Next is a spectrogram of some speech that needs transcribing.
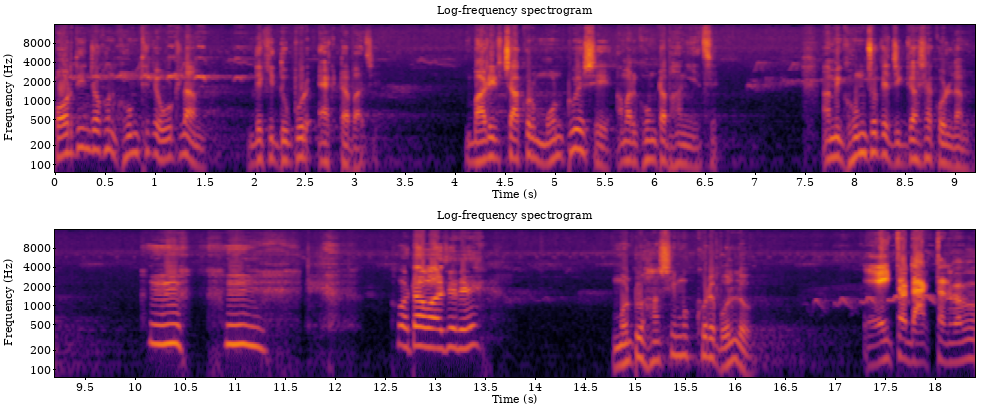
পরদিন যখন ঘুম থেকে উঠলাম দেখি দুপুর একটা বাজে। বাড়ির চাকর মন্টু এসে আমার ঘুমটা ভাঙিয়েছে। আমি ঘুম চোখে জিজ্ঞাসা করলাম কটা বাজে রে? মন্টু হাসি মুখ করে বলল এই তো ডাক্তারবাবু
